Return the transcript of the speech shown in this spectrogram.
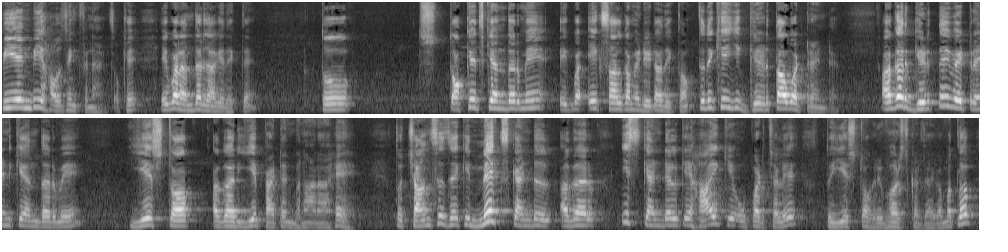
पीएनबी हाउसिंग फाइनेंस ओके एक बार अंदर जाके देखते हैं। तो स्टॉकेज के अंदर में एक बार, एक साल का मैं डेटा देखता हूँ। तो देखिए, ये गिरता हुआ ट्रेंड है। अगर गिरते हुए ट्रेंड के अंदर में ये स्टॉक अगर ये पैटर्न बना रहा है तो चांसेस है कि नेक्स्ट कैंडल अगर इस कैंडल के हाई के ऊपर चले तो ये स्टॉक रिवर्स कर जाएगा। मतलब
